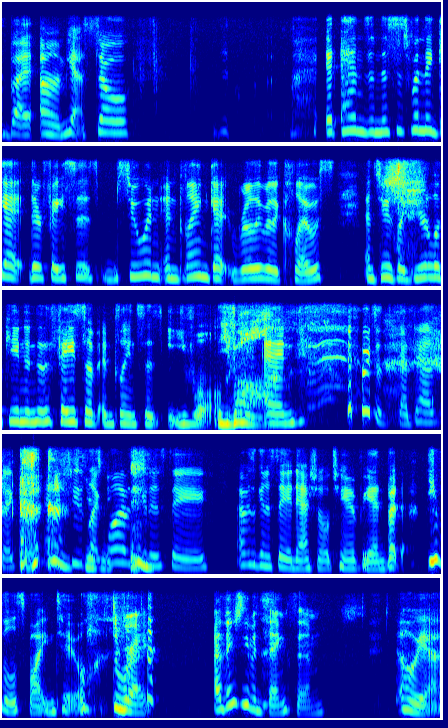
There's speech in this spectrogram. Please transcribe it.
but um, yeah. So it ends, and this is when they get their faces. Sue and, and Blaine get really, really close, and Sue's like, "You're looking into the face of," and Blaine says, "Evil." Evil. and which is fantastic. And she's Excuse like, me. "Well, I was gonna say, I was gonna say a national champion, but evil's fine too." right. I think she even thanks him. Oh yeah,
